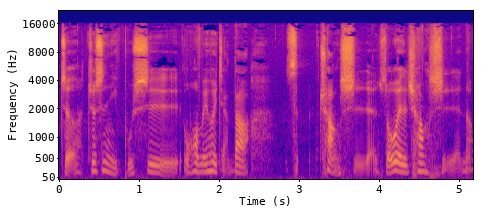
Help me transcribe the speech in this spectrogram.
者，就是你不是我后面会讲到创始人，所谓的创始人呢、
